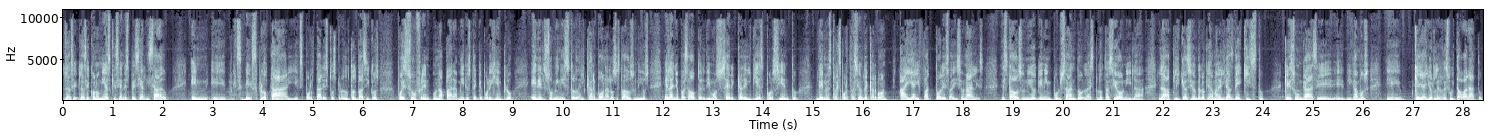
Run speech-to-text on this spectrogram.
las, economías que se han especializado en eh, explotar y exportar estos productos básicos pues sufren una para. Mire usted que por ejemplo en el suministro del carbón a los Estados Unidos el año pasado perdimos cerca del 10% de nuestra exportación de carbón. Ahí hay factores adicionales. Estados Unidos viene impulsando la explotación y la, la aplicación de lo que llaman el gas de quisto que es un gas, eh, eh, digamos, eh, que a ellos les resulta barato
